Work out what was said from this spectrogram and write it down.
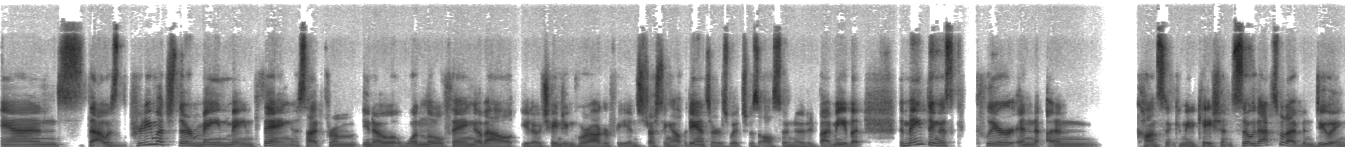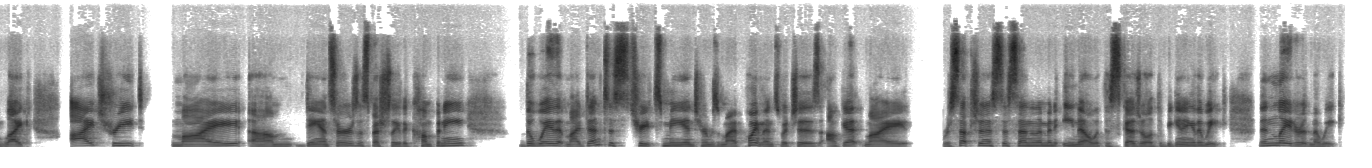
and that was pretty much their main main thing aside from you know one little thing about you know changing choreography and stressing out the dancers which was also noted by me. But the main thing was clear and and constant communication. So that's what i've been doing. Like i treat my um, dancers especially the company the way that my dentist treats me in terms of my appointments which is i'll get my receptionist to send them an email with the schedule at the beginning of the week, then later in the week.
